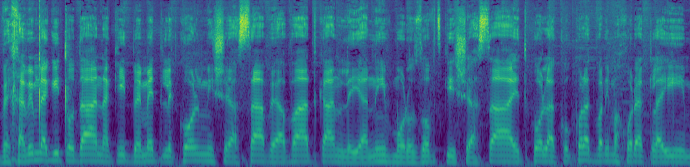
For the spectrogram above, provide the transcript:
וחייבים להגיד תודה ענקית באמת לכל מי שעשה ועבד כאן, ליניב מורוזובסקי שעשה את כל, כל הדברים מאחורי הקלעים,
